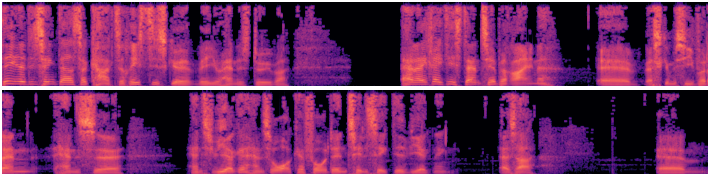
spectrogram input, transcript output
det er en af de ting, der er så karakteristiske ved Johannes døber. Han er ikke rigtig i stand til at beregne, øh, hvad skal man sige, hvordan hans, øh, hans virke, hans ord kan få den tilsigtede virkning. Altså, øhm,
